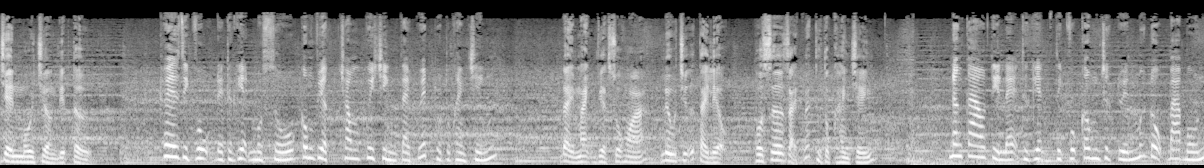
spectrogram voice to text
trên môi trường điện tử. Thuê dịch vụ để thực hiện một số công việc trong quy trình giải quyết thủ tục hành chính. Đẩy mạnh việc số hóa, lưu trữ tài liệu, hồ sơ giải quyết thủ tục hành chính. Nâng cao tỷ lệ thực hiện dịch vụ công trực tuyến mức độ 3-4,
